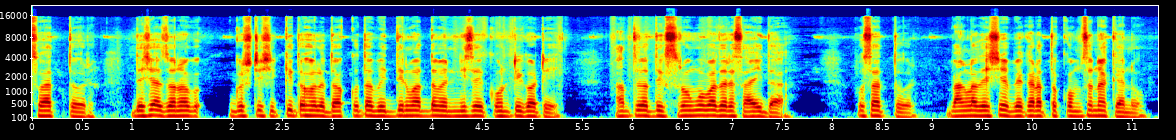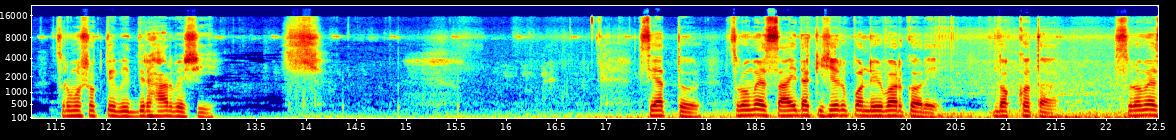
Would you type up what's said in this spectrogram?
চুয়াত্তর দেশের জনগোষ্ঠী শিক্ষিত হলে দক্ষতা বৃদ্ধির মাধ্যমে নিচে কোনটি ঘটে? আন্তর্জাতিক শ্রমবাজারে চাহিদা, পঁচাত্তর, বাংলাদেশে বেকারত্ব কমছে না কেন? শ্রমশক্তি বৃদ্ধির হার বেশি। ছিয়াত্তর, শ্রমের চাহিদা কিসের উপর নির্ভর করে? দক্ষতা শ্রমের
